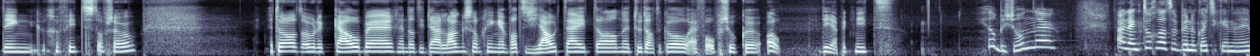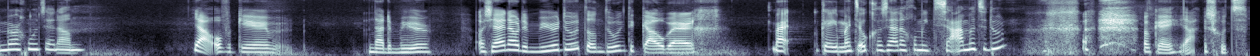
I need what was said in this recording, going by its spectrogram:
ding gefietst of zo. En toen had het over de Kouberg en dat hij daar langzaam ging. En wat is jouw tijd dan? En toen dacht ik, oh, even opzoeken. Oh, die heb ik niet. Heel bijzonder. Nou, ik denk toch dat we binnenkort een keer naar Limburg moeten dan. Ja, of een keer naar de muur. Als jij nou de muur doet, dan doe ik de Kouberg. Oké, maar het is ook gezellig om iets samen te doen. Oké, ja, is goed.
